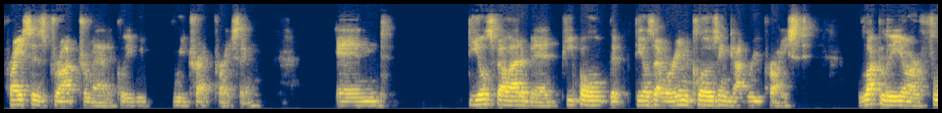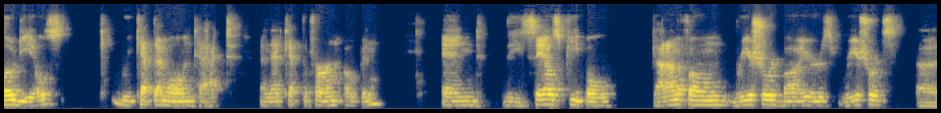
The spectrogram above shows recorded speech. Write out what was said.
Prices dropped dramatically. We, we track pricing. And deals fell out of bed. People that deals that were in closing got repriced Luckily, our flow deals, we kept them all intact, and that kept the firm open. And the salespeople got on the phone, reassured buyers, reassured uh,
